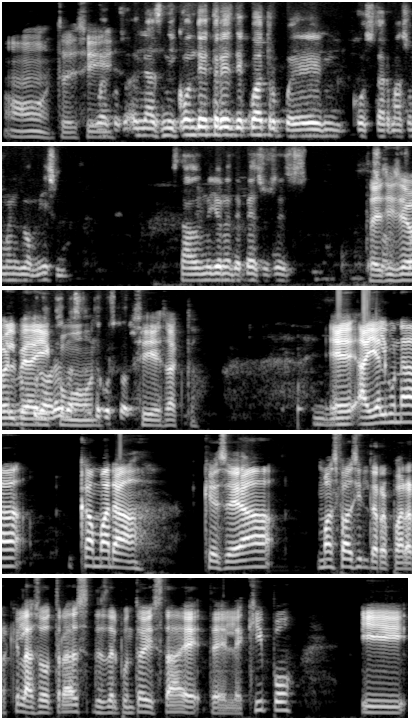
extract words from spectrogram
Oh, entonces sí. en las Nikon D3, D4 pueden costar más o menos lo mismo. Hasta dos millones de pesos. Es, entonces sí se vuelve ahí como... Sí, exacto. Eh, ¿Hay alguna cámara que sea más fácil de reparar que las otras desde el punto de vista del equipo? Y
